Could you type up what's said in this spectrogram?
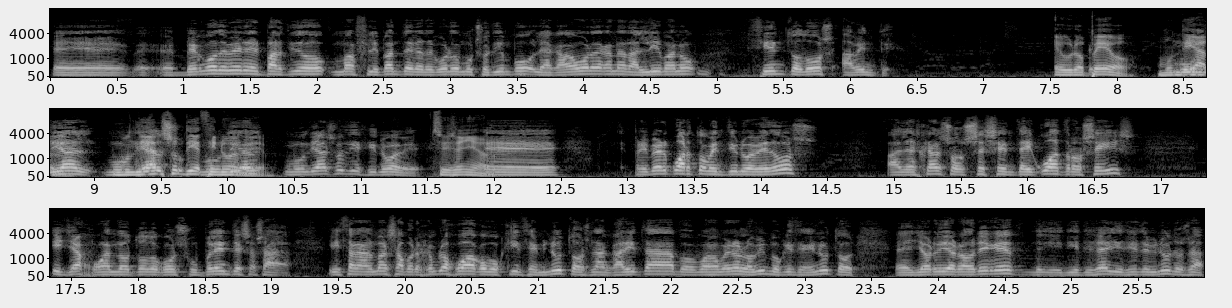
vengo de ver el partido más flipante que recuerdo mucho tiempo. Le acabamos de ganar al Líbano 102 a 20. Europeo, mundial. Mundial, sub-19. Mundial, sub-19. Sí, señor. Eh, primer cuarto 29-2, al descanso 64-6. y ya jugando todo con suplentes. O sea, Izan Almansa, por ejemplo, jugado como 15 minutos. Langarita, pues más o menos lo mismo, 15 minutos. Eh, Jordi Rodríguez, 16, 17 minutos. O sea,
